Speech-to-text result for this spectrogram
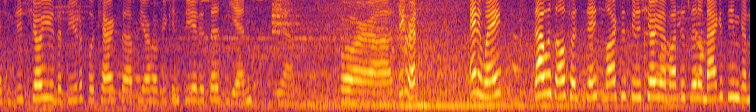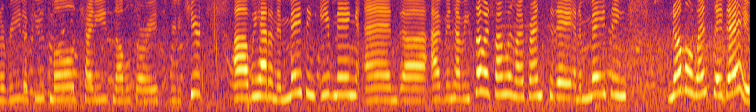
I should just show you the beautiful character up here. I hope you can see it. It says yen. Yeah. For uh, cigarettes. Anyway, that was all for today's vlog. Just gonna show you about this little magazine. Gonna read a few small Chinese novel stories. Really cute. Uh, we had an amazing evening and uh, I've been having so much fun with my friends today. An amazing normal Wednesday day.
